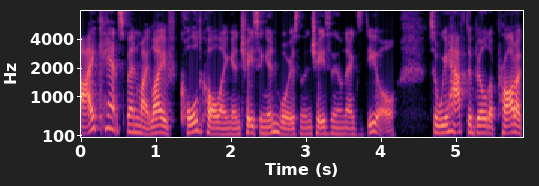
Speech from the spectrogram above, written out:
i can't spend my life cold calling and chasing invoice and then chasing the next deal. So we have to build a product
